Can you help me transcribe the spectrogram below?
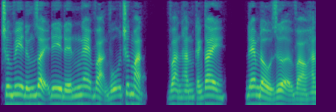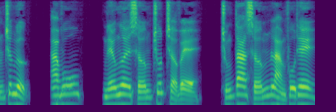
Trương Vi đứng dậy đi đến nghe vạn vũ trước mặt, vạn hắn cánh tay, đem đầu dựa vào hắn trước ngực, A Vũ, nếu ngươi sớm chút trở về, chúng ta sớm làm phu thê,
